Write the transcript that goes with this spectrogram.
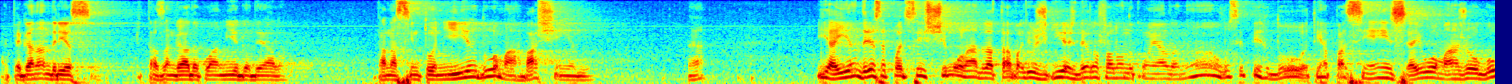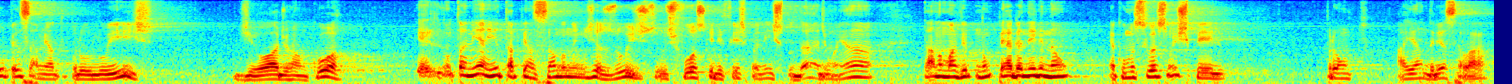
Vai pegar na Andressa, que está zangada com a amiga dela, está na sintonia do Omar, baixinho ali. Né? E aí a Andressa pode ser estimulada, ela estava ali, os guias dela falando com ela, não, você perdoa, tenha paciência. Aí o Omar jogou o pensamento para o Luiz, de ódio, rancor, e ele não está nem aí, está pensando em Jesus, o esforço que ele fez para vir estudar de manhã, tá numa, não pega nele não, é como se fosse um espelho. Pronto. Aí a Andressa lá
